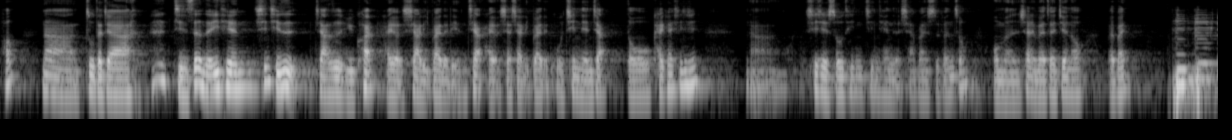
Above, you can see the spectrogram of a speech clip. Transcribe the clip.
好。那祝大家谨慎的一天星期日假日愉快，还有下礼拜的年假，还有下下礼拜的国庆年假都开开心心。那谢谢收听今天的下班十分钟，我们下礼拜再见喽，拜拜。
